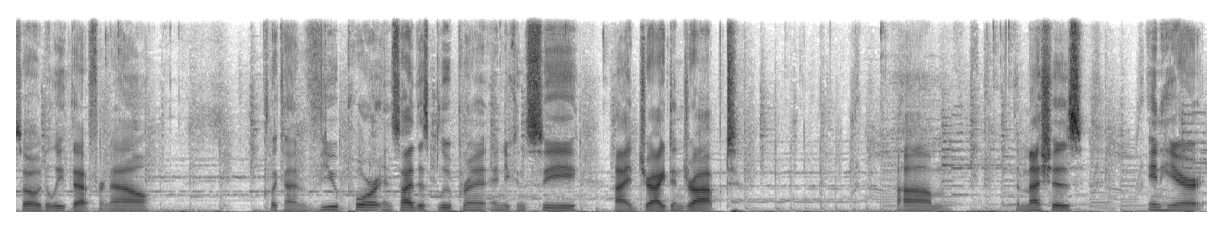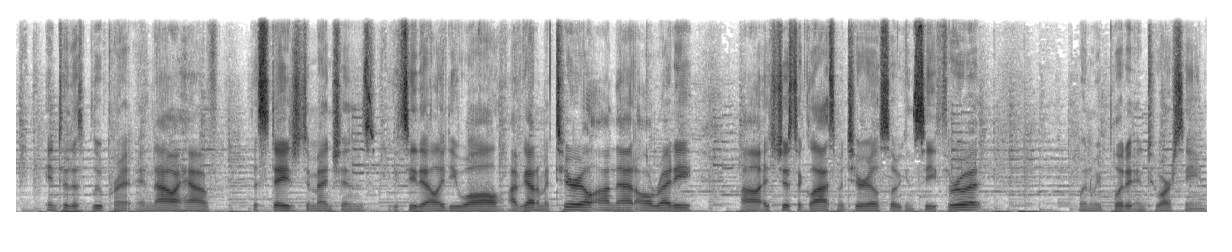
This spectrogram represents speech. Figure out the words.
So delete that for now. Click on viewport inside this blueprint and you can see I dragged and dropped um, the meshes in here into this blueprint and now I have the stage dimensions. You can see the LED wall. I've got a material on that already. Uh, it's just a glass material so we can see through it when we put it into our scene.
